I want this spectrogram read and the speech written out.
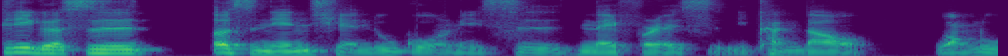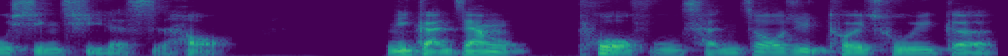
第一个是二十年前，如果你是 Netflix，你看到网络兴起的时候，你敢这样破釜沉舟去推出一个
